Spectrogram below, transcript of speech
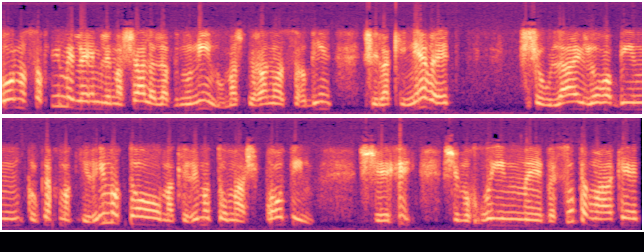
פה נוספים אליהם למשל הלבנונים, או מה שקראנו הסרדין של הכנרת, שאולי לא רבים כל כך מכירים אותו, מכירים אותו מהשפרוטים ש... שמוכרים אה, בסופרמרקט,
